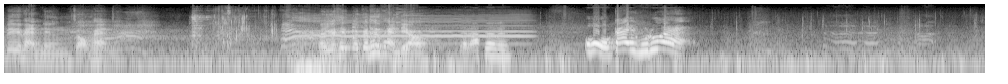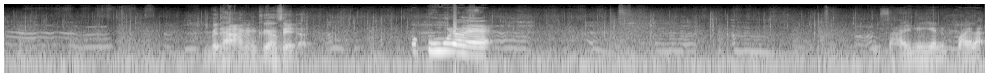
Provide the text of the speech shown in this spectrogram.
ได้ไปแผ่นหนึ่งสองแผ่นมันกระทืบมันกระทืบแผ่นเดียวเดี๋ยวรับเครื่องนึงโอ้โหใกล้กูด้วยไปทางเครื่องเสร็จอะก็กูนั่นแหละ สายเนียนไปละ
